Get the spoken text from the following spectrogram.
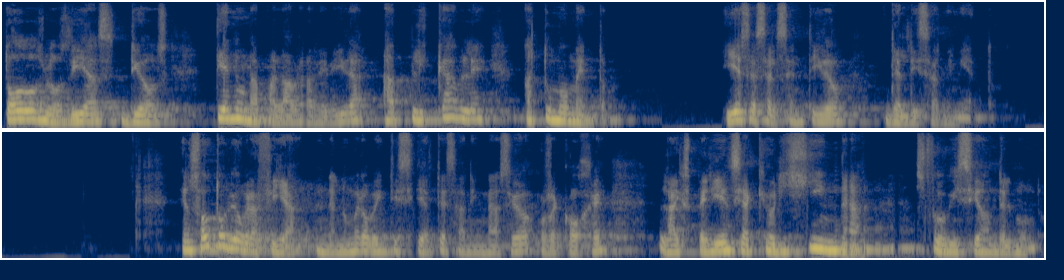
Todos los días Dios tiene una palabra de vida aplicable a tu momento. Y ese es el sentido del discernimiento. En su autobiografía, en el número 27, San Ignacio recoge la experiencia que origina su visión del mundo.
